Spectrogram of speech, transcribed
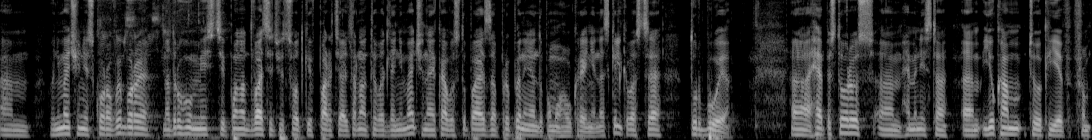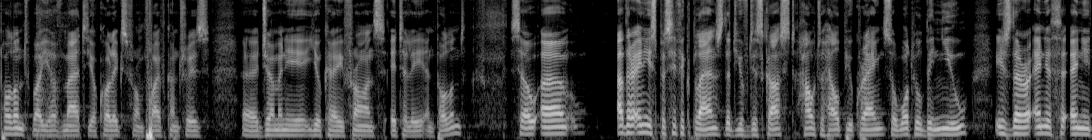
ем, в Німеччині скоро вибори. На другому місці понад 20% партія Альтернатива для Німеччини, яка виступає за припинення допомоги Україні. Наскільки вас це турбує? Uh, Herr Pistorius, um, Herr Minister, um, you come to Kiev from Poland, where you have met your colleagues from five countries uh, Germany, UK, France, Italy, and Poland. So, um, are there any specific plans that you've discussed how to help Ukraine? So, what will be new? Is there any, any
